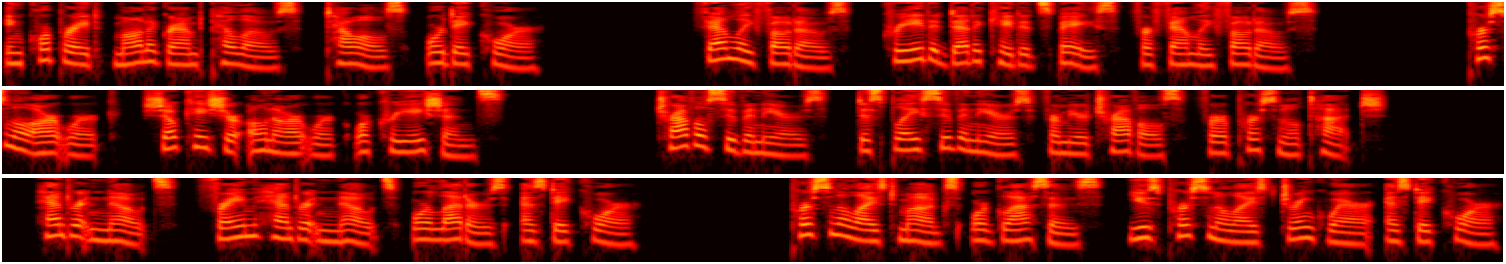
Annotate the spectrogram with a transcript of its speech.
incorporate monogrammed pillows, towels, or decor. Family photos, create a dedicated space for family photos. Personal artwork, showcase your own artwork or creations. Travel souvenirs, display souvenirs from your travels for a personal touch. Handwritten notes, frame handwritten notes or letters as decor. Personalized mugs or glasses, use personalized drinkware as decor.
